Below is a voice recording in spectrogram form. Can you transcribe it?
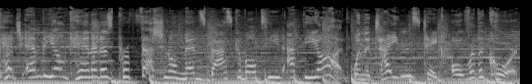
Catch NBL Canada's professional men's basketball team at the Aud when the Titans take over the court.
